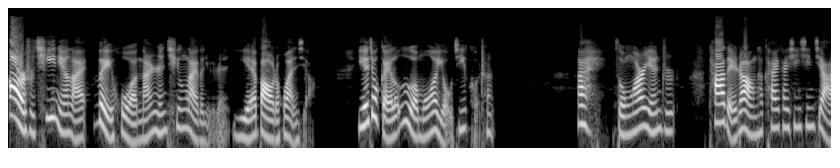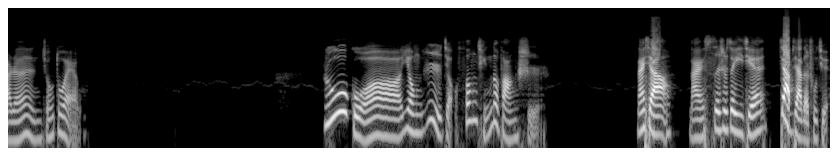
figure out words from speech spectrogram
二十七年来未获男人青睐的女人，也抱着幻想，也就给了恶魔有机可乘。哎，总而言之，他得让她开开心心嫁人就对了。如果用日久风情的方式，乃想乃四十岁以前嫁不嫁得出去？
